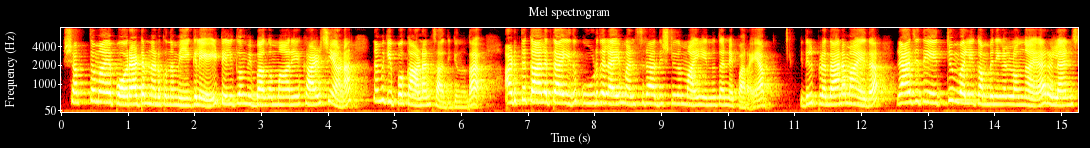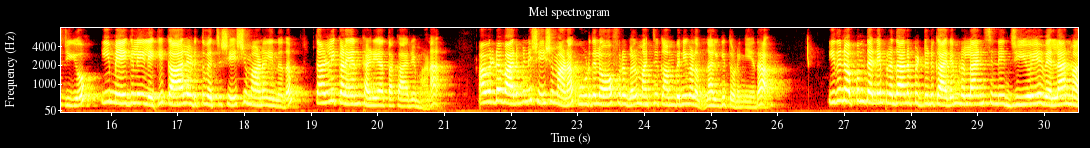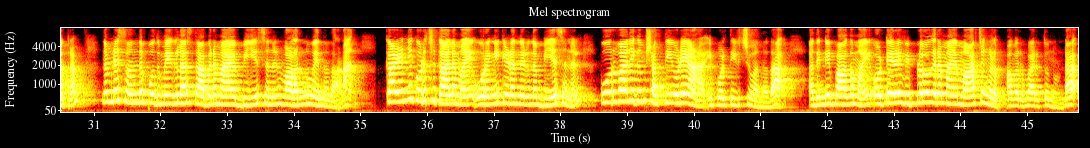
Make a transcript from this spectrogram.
ശക്തമായ പോരാട്ടം നടക്കുന്ന മേഖലയായി ടെലികോം വിഭാഗം മാറിയ കാഴ്ചയാണ് നമുക്കിപ്പോൾ കാണാൻ സാധിക്കുന്നത്. അടുത്ത കാലത്തായി ഇത് കൂടുതലായി മത്സരാധിഷ്ഠിതമായി എന്ന് തന്നെ പറയാം. ഇതിൽ പ്രധാനമായത് രാജ്യത്തെ ഏറ്റവും വലിയ കമ്പനികളിലൊന്നായ റിലയൻസ് ജിയോ ഈ മേഖലയിലേക്ക് കാലെടുത്തു വെച്ച ശേഷമാണ് എന്നത് തള്ളിക്കളയാൻ കഴിയാത്ത കാര്യമാണ്. അവരുടെ വരവിന് ശേഷമാണ് കൂടുതൽ ഓഫറുകൾ മറ്റ് കമ്പനികളും നൽകി തുടങ്ങിയത്. ഇതിനൊപ്പം തന്നെ പ്രധാനപ്പെട്ട ഒരു കാര്യം റിലയൻസിന്റെ ജിയോയെ വെല്ലാൻ മാത്രം നമ്മുടെ സ്വന്തം പൊതുമേഖലാ സ്ഥാപനമായ ബി എസ് എൻ എൽ വളർന്നു എന്നതാണ്. കഴിഞ്ഞ കുറച്ചു കാലമായി ഉറങ്ങിക്കിടന്നിരുന്ന ബി എസ് എൻ എൽ പൂർവാധികം ശക്തിയോടെയാണ് ഇപ്പോൾ തിരിച്ചു വന്നത്. അതിന്റെ ഭാഗമായി ഒട്ടേറെ വിപ്ലവകരമായ മാറ്റങ്ങളും അവർ വരുത്തുന്നുണ്ട്.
